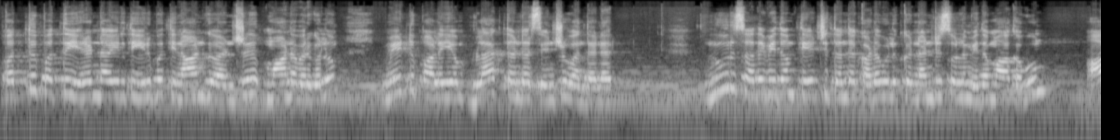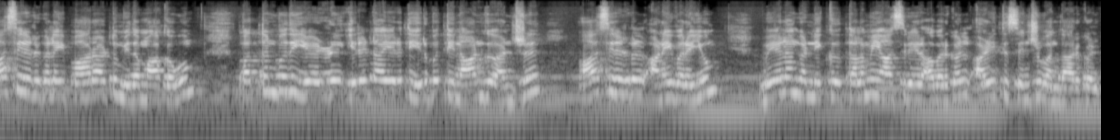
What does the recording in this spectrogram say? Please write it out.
பத்து பத்து இரண்டாயிரத்தி இருபத்தி நான்கு அன்று மாணவர்களும் மேட்டுப்பாளையம் பிளாக் தண்டர் சென்று வந்தனர். நூறு சதவீதம் தேர்ச்சி தந்த கடவுளுக்கு நன்றி சொல்லும் விதமாகவும் ஆசிரியர்களை பாராட்டும் விதமாகவும் பத்தொன்பது ஏழு இரண்டாயிரத்தி இருபத்தி நான்கு அன்று ஆசிரியர்கள் அனைவரையும் வேளாங்கண்ணிக்கு தலைமை ஆசிரியர் அவர்கள் அழைத்து சென்று வந்தார்கள்.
